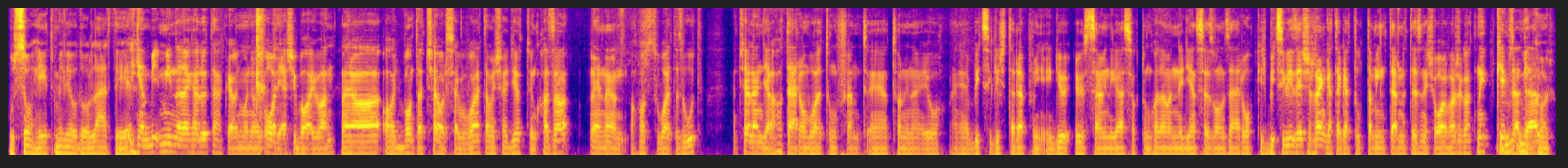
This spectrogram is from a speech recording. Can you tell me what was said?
27 millió dollárt ér. Igen, mindenek előtt el kell, hogy mondjam, hogy óriási baj van, mert a, ahogy mondtad, Csehországban voltam, és hogy jöttünk haza, nagyon hosszú volt az út, challenge határon voltunk fent, ott van nagyon jó biciklis terep, így ősszel mindig el szoktunk oda menni egy ilyen szezonzáró kis biciklizés, és rengeteget tudtam internetezni és olvasgatni. Képzeld el, Mikor?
